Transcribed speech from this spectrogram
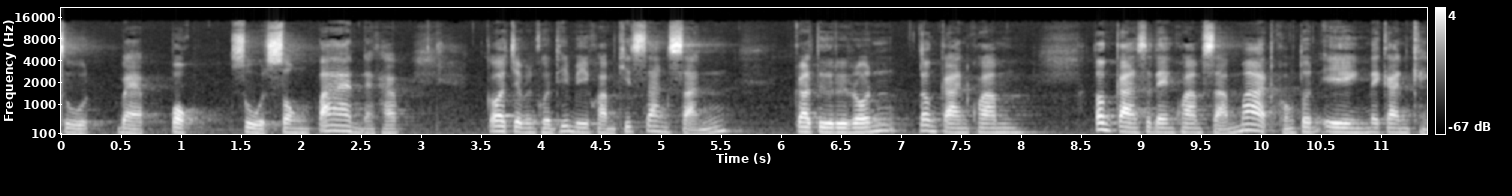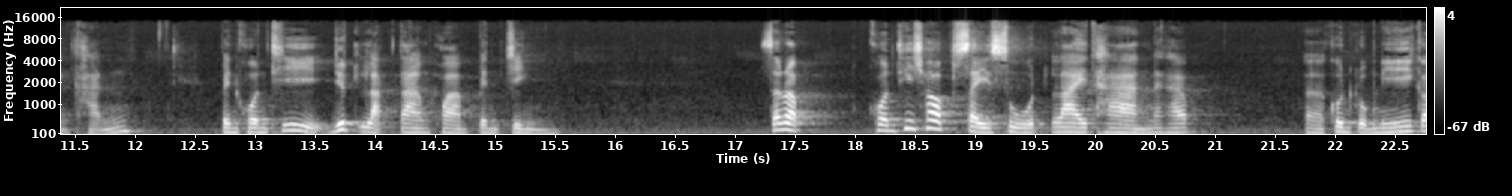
สูตรแบบปกสูตรทรงป้านนะครับ ก็จะเป็นคนที่มีความคิดสร้างสรรค์ กระตือรือร้นต้องการความต้องการแสดงความสามารถของตนเองในการแข่งขัน เป็นคนที่ยึดหลักตามความเป็นจริงสำหรับ คนที่ชอบใส่สูตรลายทางนะครับคนกลุ่มนี้ก็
